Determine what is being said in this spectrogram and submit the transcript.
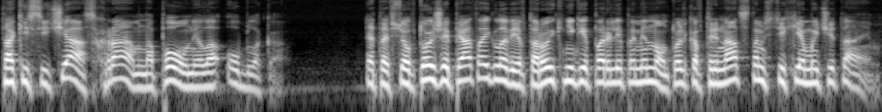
так и сейчас храм наполнило облако. Это все в той же пятой главе второй книги Паралипоменон, только в тринадцатом стихе мы читаем.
